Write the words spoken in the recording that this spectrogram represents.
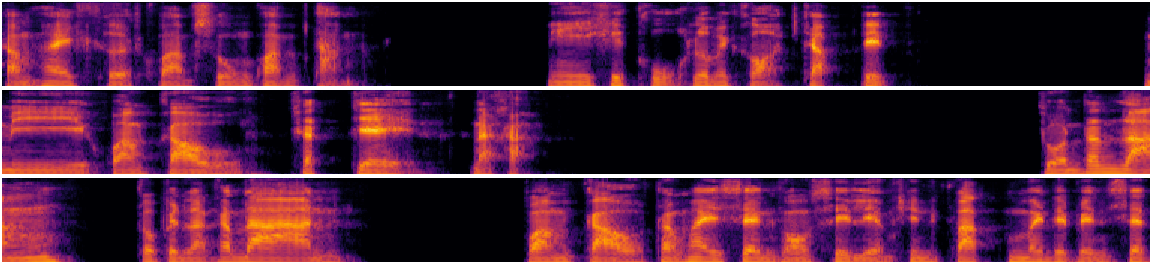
ทำให้เกิดความสูงความต่ำมีขี้ขู่ลงไปเกาะจับติด มีความเก่าชัดเจนนะครับ ส่วนด้านหลังก็เป็นหลังกระดาน ความเก่าทำให้เส้นของสี่เหลี่ยมชิ้นฟักไม่ได้เป็นเส้น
